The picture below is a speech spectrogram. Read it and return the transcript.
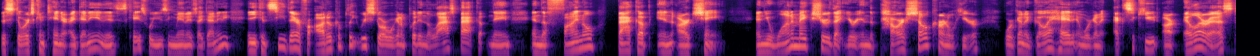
the storage container identity. In this case, we're using managed identity. And you can see there for autocomplete restore, we're going to put in the last backup name and the final backup in our chain. And you want to make sure that you're in the PowerShell kernel here. We're going to go ahead and we're going to execute our LRS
